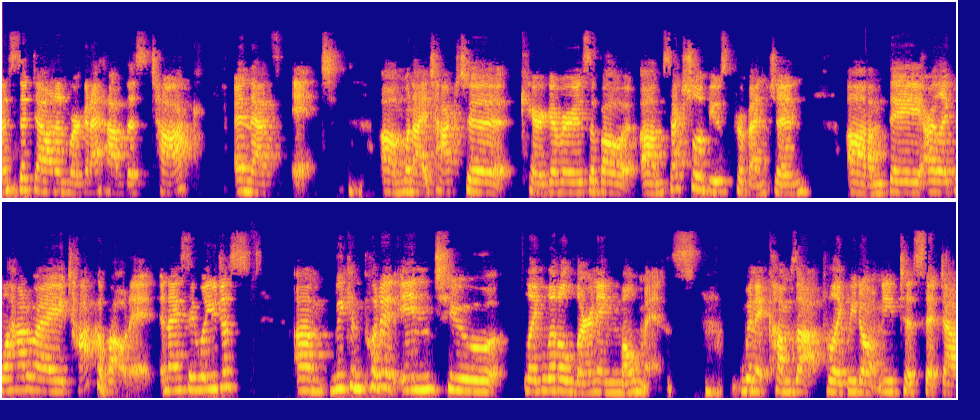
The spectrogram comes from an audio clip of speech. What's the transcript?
to sit down and we're to have this talk, and that's it. Um, when I talk to caregivers about um, sexual abuse prevention, um, they are like, well, how do I talk about it? And I say, well, you just um, we can put it into like little learning moments when it comes up. Like we don't need to sit down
